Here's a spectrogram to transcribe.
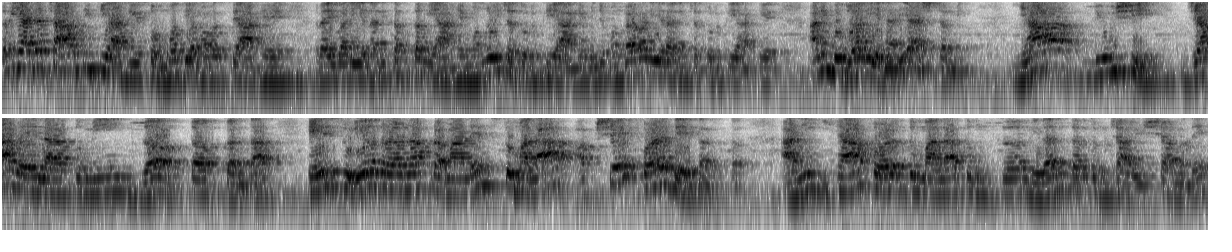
तर या ज्या चार तिथी आहे. सोमवती अमावस्या आहे रविवारी येणारी सप्तमी आहे मंगळी चतुर्थी आहे म्हणजे मंगळवारी येणारी चतुर्थी आहे आणि बुधवारी येणारी अष्टमी. ह्या दिवशी ज्या वेळेला तुम्ही जप तप करतात हे सूर्यग्रहणाप्रमाणेच तुम्हाला अक्षय फळ देत असतं. आणि ह्या फळ तुम्हाला तुमचं निरंतर तुमच्या आयुष्यामध्ये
